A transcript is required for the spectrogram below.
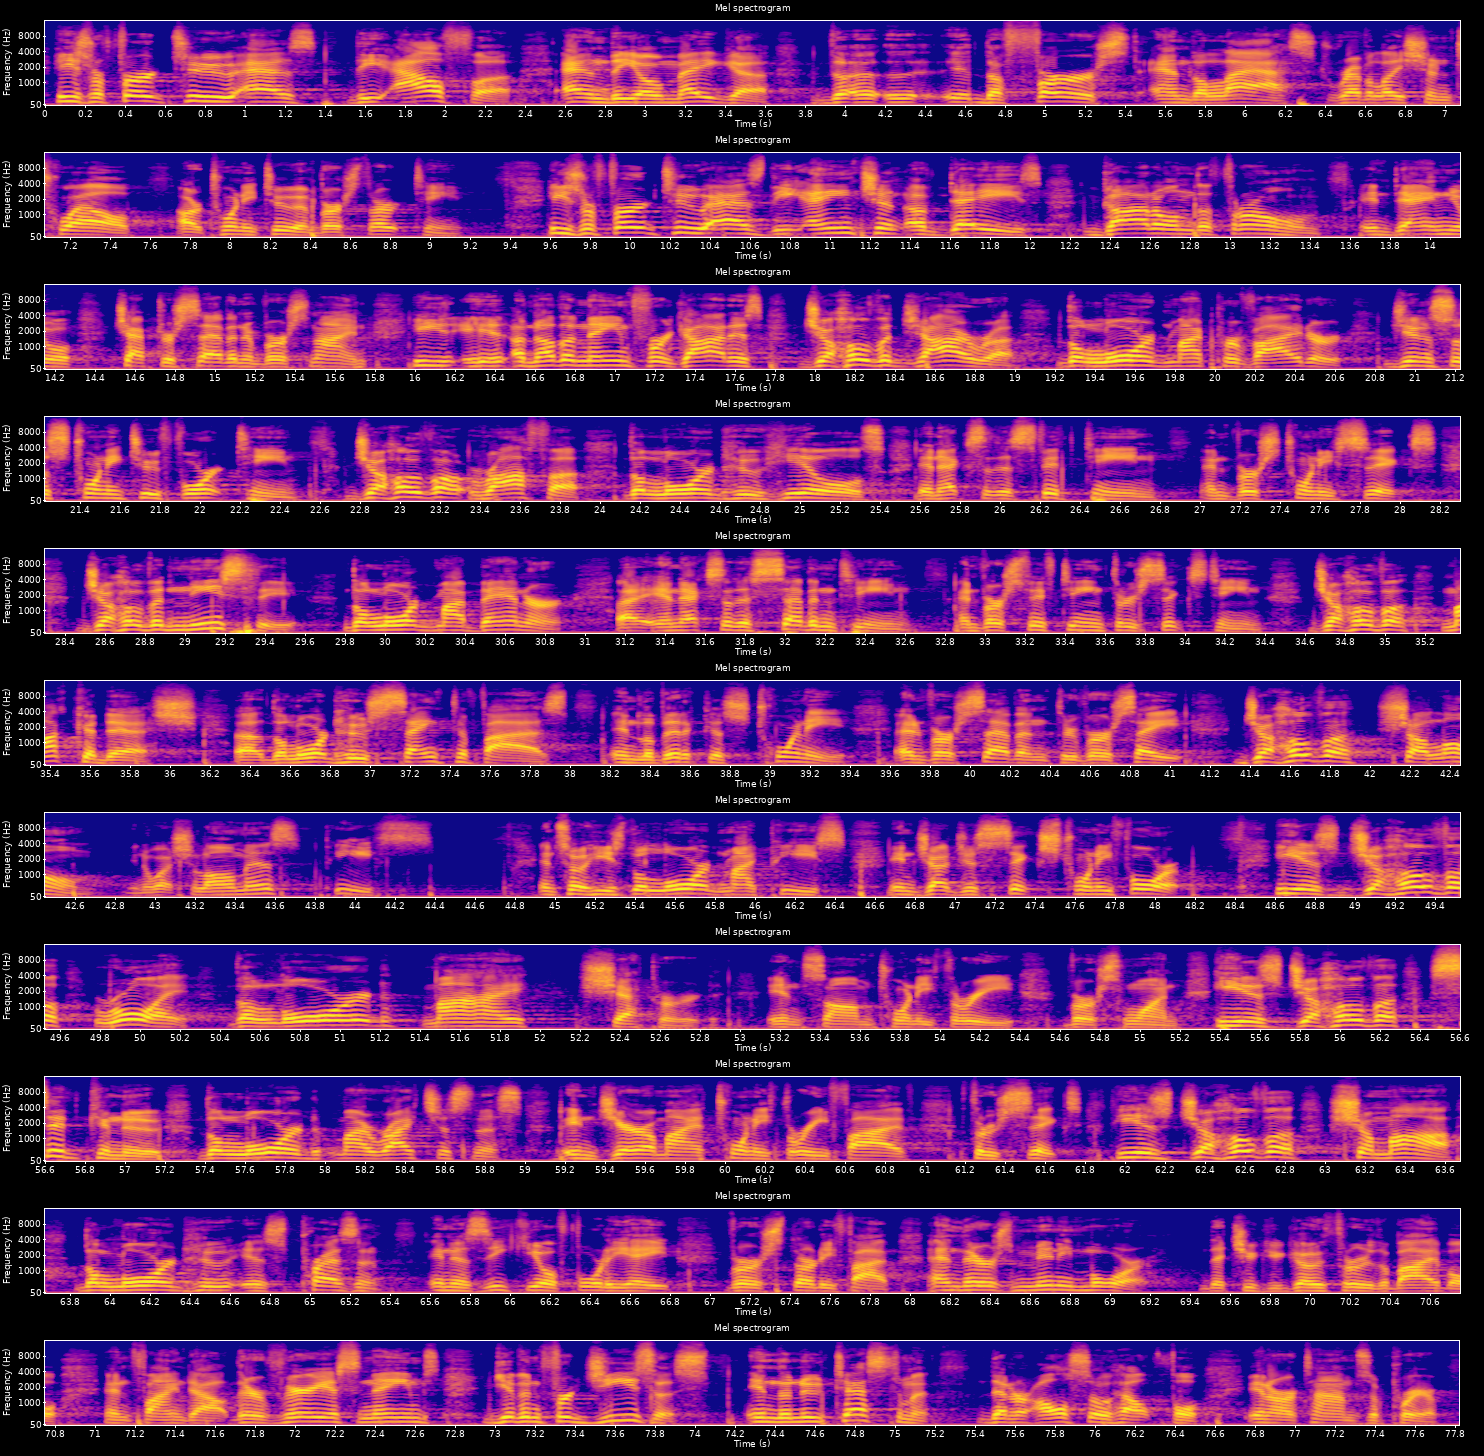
He's referred to as the Alpha and the Omega, the, uh, the first and the last, Revelation 12 or 22 and verse 13. He's referred to as the Ancient of Days, God on the throne in Daniel chapter 7 and verse 9. He, another name for God is Jehovah Jireh, the Lord my provider, Genesis 22 14. Jehovah Rapha, the Lord who heals in Exodus 15 and verse 26. Jehovah Nisi, the Lord my banner uh, in Exodus 17 and verse 15 through 16. Jehovah Makadesh, uh, the Lord who sanctifies in Leviticus 20 and verse 7 through verse 8. Jehovah Shalom. You know what shalom is? Peace. And so he's the Lord my peace in Judges 6 24. He is Jehovah Roy, the Lord my shepherd in Psalm 23, verse 1. He is Jehovah Sidkenu, the Lord my righteousness in Jeremiah 23, 5 through 6. He is Jehovah Shammah, the Lord who is present in Ezekiel 48, verse 35. And there's many more that you could go through the Bible and find out. There are various names given for Jesus in the New Testament that are also helpful in our times of prayer.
